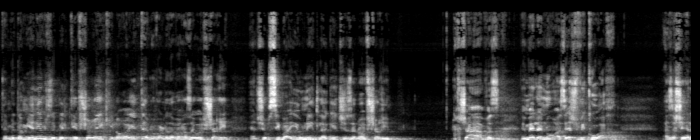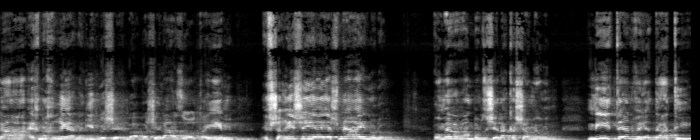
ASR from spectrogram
אתם מדמיינים שזה בלתי אפשרי כי לא ראיתם, אבל הדבר הזה הוא אפשרי. אין שום סיבה עיונית להגיד שזה לא אפשרי. עכשיו, אז ממילא, נו, אז יש ויכוח. אז השאלה, איך נכריע, נגיד, בש... בשאלה הזאת, האם אפשרי שיהיה יש מאין או לא? אומר הרמב"ם, זו שאלה קשה מאוד. מי ייתן וידעתי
